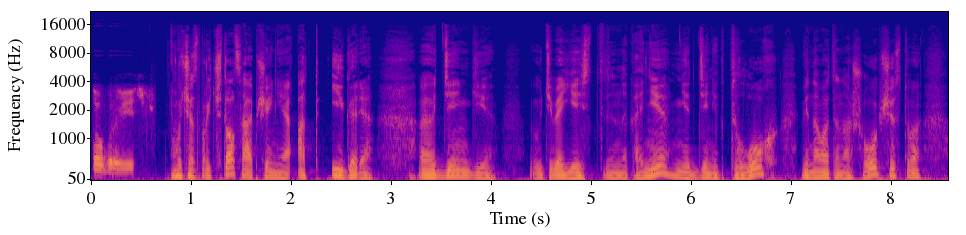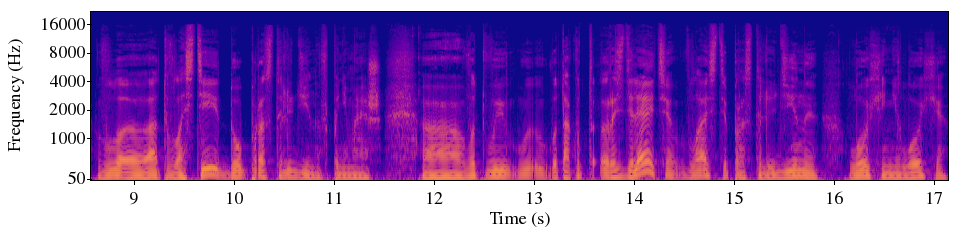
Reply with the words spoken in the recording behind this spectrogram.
Добрый вечер. Вот сейчас прочитал сообщение от Игоря. Э, деньги у тебя есть на коне, нет денег, ты лох, виновато наше общество, от властей до простолюдинов, понимаешь. А, вот вы вот так вот разделяете власти, простолюдины, лохи, не лохи?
